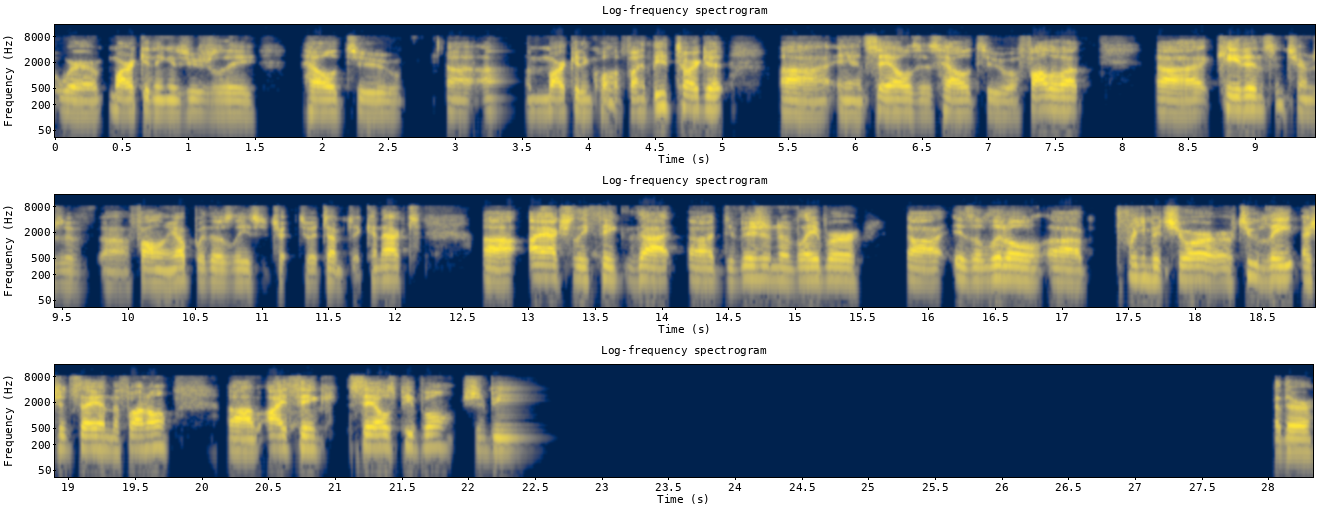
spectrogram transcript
where marketing is usually held to uh, a marketing qualified lead target, uh, and sales is held to a follow up uh, cadence in terms of uh, following up with those leads to, to attempt to connect. Uh, I actually think that uh, division of labor is a little premature or too late, I should say, in the funnel. Um, I think salespeople should be together,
